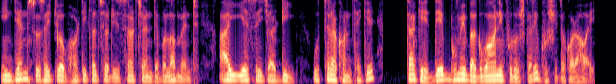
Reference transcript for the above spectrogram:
Indian society of horticulture research and development ISHRD Uttarakhand থেকে তাকে দেবভূমি বাগবানি পুরস্কারে ভূষিত করা হয়।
